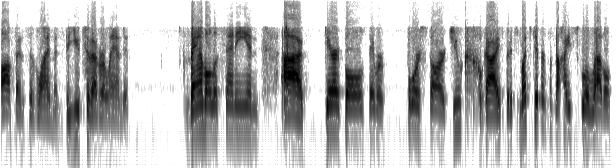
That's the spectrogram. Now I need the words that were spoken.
offensive lineman the Utes have ever landed. Bam Olaseni and uh, Garett Bolles, they were four-star JUCO guys, but it's much different from the high school level.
